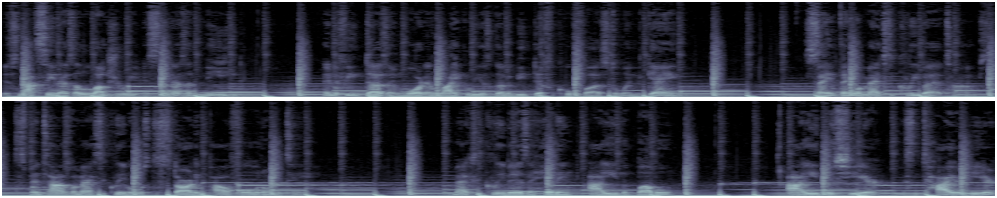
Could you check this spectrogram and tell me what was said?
It's not seen as a luxury; it's seen as a need. And if he doesn't, more than likely, it's going to be difficult for us to win the game. Same thing with Maxi Kleber at times. There's been times when Maxi Kleber was the starting power forward on the team. Maxi Kleber isn't hitting, i.e. the bubble, i.e. this year, this entire year.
